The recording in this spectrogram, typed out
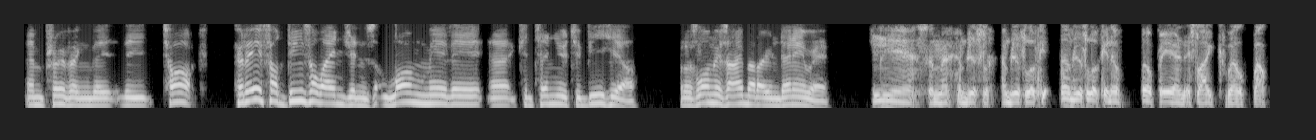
improving the, the torque. Hooray for diesel engines. Long may they uh, continue to be here for as long as I'm around anyway. Yes, I'm, I'm just I'm just looking I'm just looking up up here, and it's like well well.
